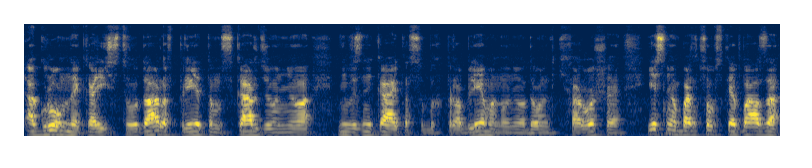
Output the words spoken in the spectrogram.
огромное количество ударов, при этом с кардио у него не возникает особых проблем, она у него довольно-таки хорошая. Если у него борцовская база,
